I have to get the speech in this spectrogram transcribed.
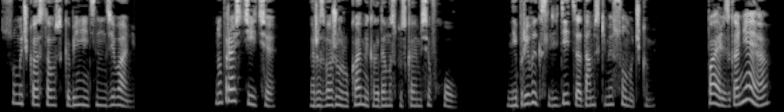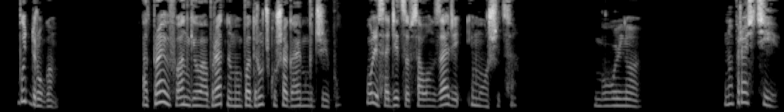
Сумочка осталась в кабинете на диване. Ну, простите. Развожу руками, когда мы спускаемся в холл. Не привык следить за дамскими сумочками. Паэль, сгоняй, а? Будь другом. Отправив ангела обратно, мы под ручку шагаем к джипу. Оля садится в салон сзади и морщится. Больно. Ну, прости.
